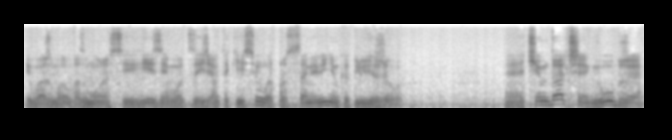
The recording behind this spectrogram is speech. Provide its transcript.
и возмо- возможностей ездим, вот заезжаем в такие села, просто сами видим, как люди живут. Э, Чем дальше, глубже,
